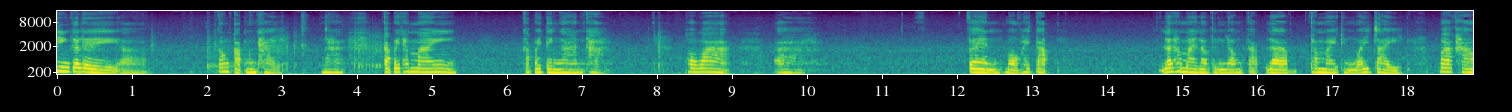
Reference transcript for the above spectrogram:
นิ่งก็เลยต้องกลับเมืองไทยนะคะ กลับไปทำไม กลับไปแต่งงานค่ะ เพราะว่าแฟนบอกให้กลับ แล้วทำไมเราถึงยอมกลับ แล้วทำไมถึงไว้ใจ ว่าเขา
